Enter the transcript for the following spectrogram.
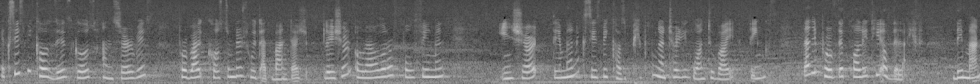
exists because these goods and services provide customers with advantage, pleasure, or other fulfillment. In short, demand exists because people naturally want to buy things that improve the quality of their life. Demand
